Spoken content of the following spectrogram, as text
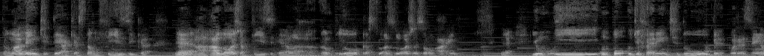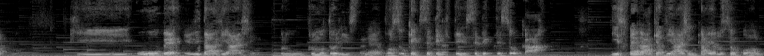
Então, além de ter a questão física, né, a, a loja física, ela ampliou para suas lojas online. Né? E, um, e um pouco diferente do Uber, por exemplo, que o Uber ele dá a viagem para o motorista, né? Você, o que, que você tem é. que ter? Você tem que ter seu carro e esperar que a viagem caia no seu colo.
